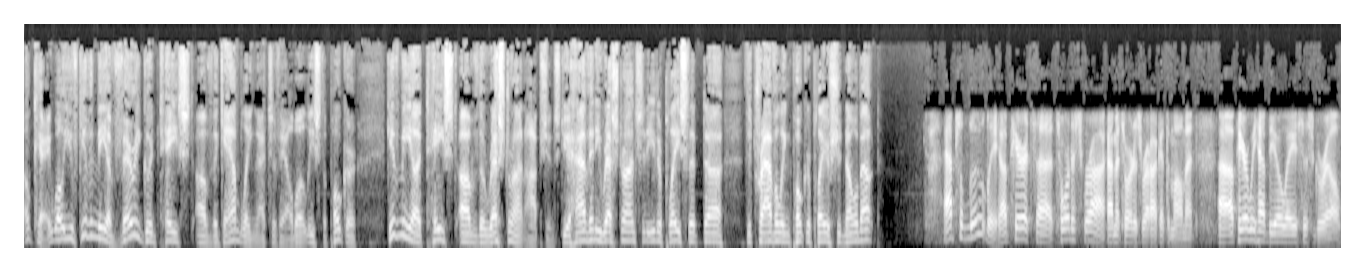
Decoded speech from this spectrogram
Okay, well, you've given me a very good taste of the gambling that's available, at least the poker. Give me a taste of the restaurant options. Do you have any restaurants at either place that uh, the traveling poker players should know about? Absolutely. Up here it's uh, Tortoise Rock. I'm at Tortoise Rock at the moment. Uh, up here we have the Oasis Grill.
